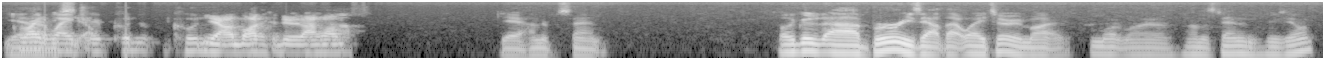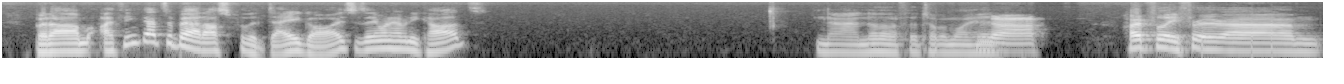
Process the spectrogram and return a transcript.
yeah, Great that'd away sick. trip. Couldn't couldn't. Yeah, I'd like to do that recommend one. Yeah, hundred percent. A lot of good uh, breweries out that way too, in my from what my uh, understanding of New Zealand. But um, I think that's about us for the day, guys. Does anyone have any cards? Nah, not off the top of my head. Nah. Hopefully for um,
